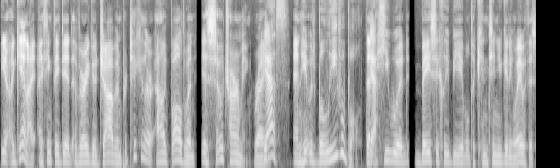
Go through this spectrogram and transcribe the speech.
you know, again, I, I think they did a very good job. In particular, Alec Baldwin is so charming, right? Yes. And it was believable that he would basically be able to continue getting away with this.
